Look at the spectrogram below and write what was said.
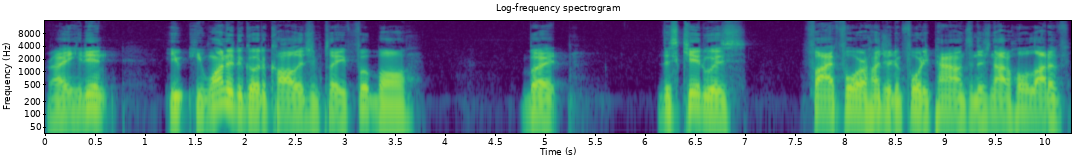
Right? He didn't he he wanted to go to college and play football, but this kid was 5'4", 140 pounds, and there's not a whole lot of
